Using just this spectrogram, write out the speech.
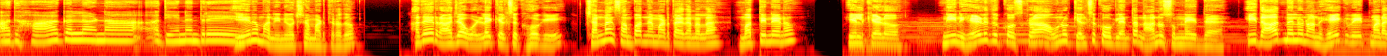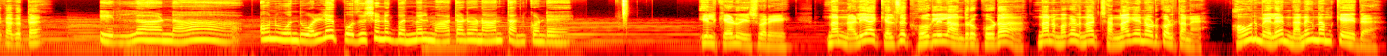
ಅದ್ ಹಾಗಲ್ಲ ಅಣ್ಣ. ಅದೇನಂದ್ರೆ ಏನಮ್ಮ ನೀನ್ ಯೋಚನೆ ಮಾಡ್ತಿರೋದು? ಅದೇ ರಾಜ ಒಳ್ಳೆ ಕೆಲ್ಸಕ್ಕೆ ಹೋಗಿ ಚೆನ್ನಾಗಿ ಸಂಪಾದನೆ ಮಾಡ್ತಾ ಇದ್ದಾನಲ್ಲ ಮತ್ತಿನ್ನೇನು? ಇಲ್ಲಿ ಕೇಳು. ನೀನ್ ಹೇಳಿದಕ್ಕೋಸ್ಕರ ಅವನು ಕೆಲ್ಸಕ್ಕೆ ಹೋಗ್ಲಿ ಅಂತ ನಾನು ಸುಮ್ನೆ ಇದ್ದೆ. ಇದಾದ್ಮೇಲೂ ನಾನು ಹೇಗ್ ವೇಟ್ ಮಾಡಕ್ಕಾಗತ್ತೆ? ಇಲ್ಲ ಅಣ್ಣ. ಅವ್ನು ಒಂದ್ ಒಳ್ಳೆ ಪೊಸಿಷನ್ಗೆ ಬಂದ್ಮೇಲೆ ಮಾತಾಡೋಣ ಅಂತ ಅನ್ಕೊಂಡೆ. ಇಲ್ಲಿ ಕೇಳು ಈಶ್ವರಿ ನನ್ನ ಅಳಿಯ ಕೆಲ್ಸಕ್ಕೆ ಹೋಗ್ಲಿಲ್ಲ ಅಂದ್ರೂ ಕೂಡ ನನ್ನ ಮಗಳನ್ನ ಚೆನ್ನಾಗೇ ನೋಡ್ಕೊಳ್ತಾನೆ. ಅವನ ಮೇಲೆ ನನಗ್ ನಂಬಿಕೆ ಇದೆ.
